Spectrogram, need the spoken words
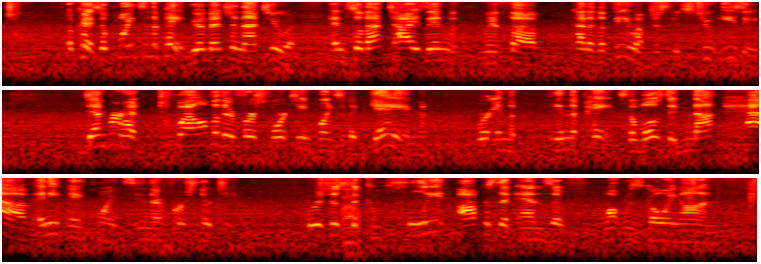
okay, so points in the paint. You had mentioned that too. And so that ties in with with uh, kind of the theme of just it's too easy. Denver had 12 of their first 14 points of the game were in the in the paint. The Wolves did not have any paint points in their first 13. It was just wow. the complete opposite ends of what was going on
